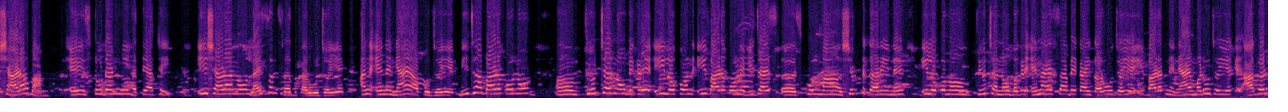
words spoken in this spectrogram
શાળામાં એ સ્ટુડન્ટની હત્યા થઈ. એ શાળાનો લાયસન્સ રદ કરવું જોઈએ અને એને ન્યાય આપવો જોઈએ. બીજા બાળકોનો ફ્યુચર નો બગડે એ લોકોને એ બાળકોને બીજા સ્કૂલમાં શિફ્ટ કરીને એ લોકોનો ફ્યુચર ન બગડે, એના હિસાબે કાંઈ કરવું જોઈએ. એ બાળકને ન્યાય મળવું જોઈએ કે આગળ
